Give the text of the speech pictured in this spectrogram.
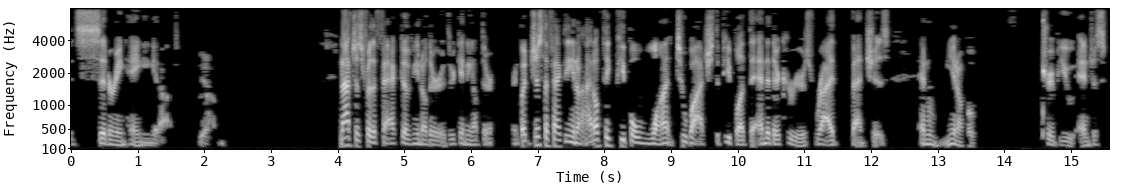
considering hanging it up. Yeah. Um, not just for the fact of, you know, they're, they're getting up there, but just the fact that, you know, I don't think people want to watch the people at the end of their careers ride benches and, you know, tribute and just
